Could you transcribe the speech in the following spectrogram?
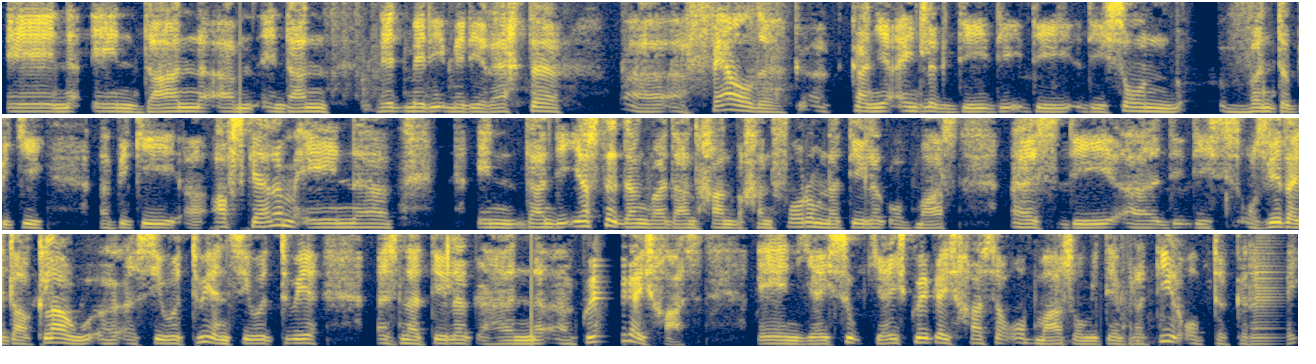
en en dan ehm um, en dan net met die met die regte uh velde kan jy eintlik die die die die son wind 'n bietjie 'n bietjie uh, afskerm en uh, en dan die eerste ding wat dan gaan begin vorm natuurlik op Mars is die uh die die ons weet hy daar klou uh, CO2 en CO2 is natuurlik 'n uh, kweekhuisgas en jy soek jy kweekhuisgasse op Mars om die temperatuur op te kry.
